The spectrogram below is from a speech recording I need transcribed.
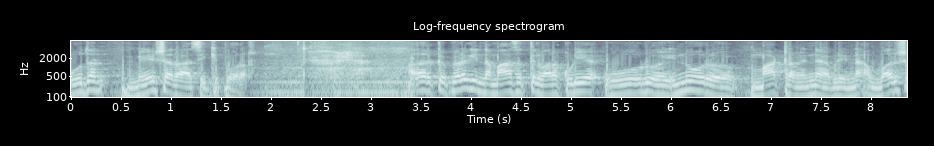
புதன் மேஷ ராசிக்கு போகிறார் அதற்கு பிறகு இந்த மாதத்தில் வரக்கூடிய ஒரு இன்னொரு மாற்றம் என்ன அப்படின்னா வருஷ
